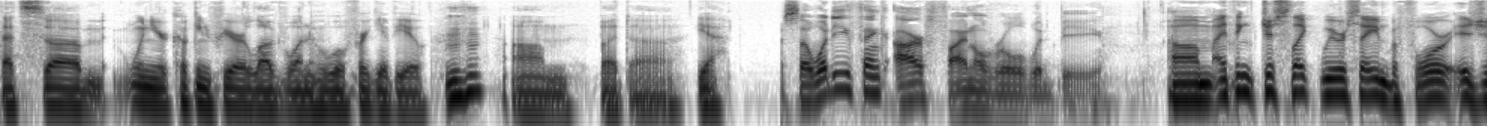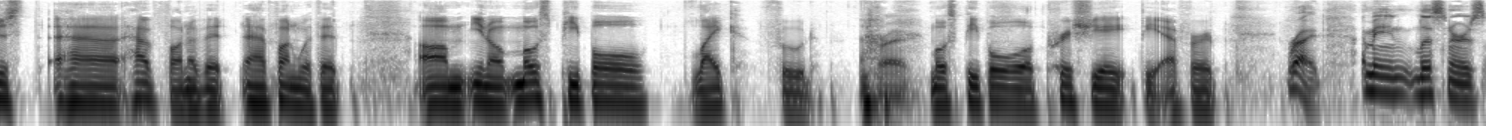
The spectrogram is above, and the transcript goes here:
That's um, when you're cooking for your loved one who will forgive you. Mm-hmm. Um, but uh, yeah. So, what do you think our final rule would be? Um, I think just like we were saying before, is just uh, have fun of it, have fun with it. Um, you know, most people like food. Right. most people will appreciate the effort. Right. I mean, listeners,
